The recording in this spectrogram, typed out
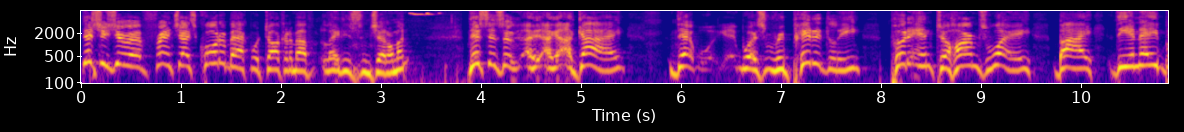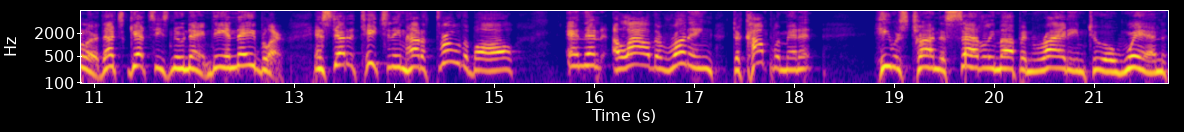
this is your uh, franchise quarterback we're talking about, ladies and gentlemen. This is a, a, a guy that was repeatedly put into harm's way by the enabler. That's Getsy's new name, the enabler. Instead of teaching him how to throw the ball and then allow the running to complement it, he was trying to saddle him up and ride him to a win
